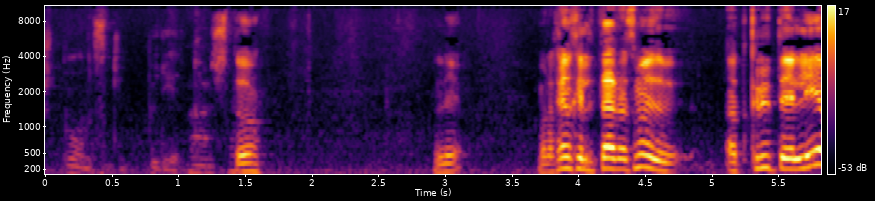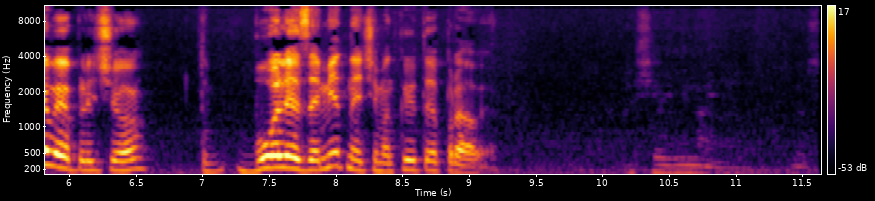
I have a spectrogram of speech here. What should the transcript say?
Шклонский бред. А, Что? Ле... Малахен халитат осмотрит, открытое левое плечо это более заметное, чем открытое правое. Внимание. больше,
